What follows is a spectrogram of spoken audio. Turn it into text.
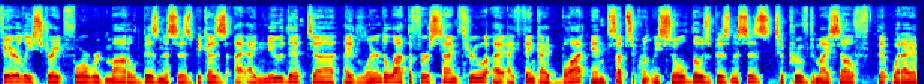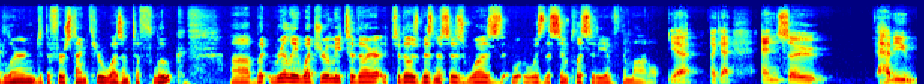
fairly straightforward modeled businesses because I, I knew that uh, I had learned a lot the first time through. I, I, think I bought and subsequently sold those businesses to prove to myself that what I had learned the first time through wasn't a fluke. Uh, but really, what drew me to to those businesses was was the simplicity of the model. Yeah. Okay. And so, have you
